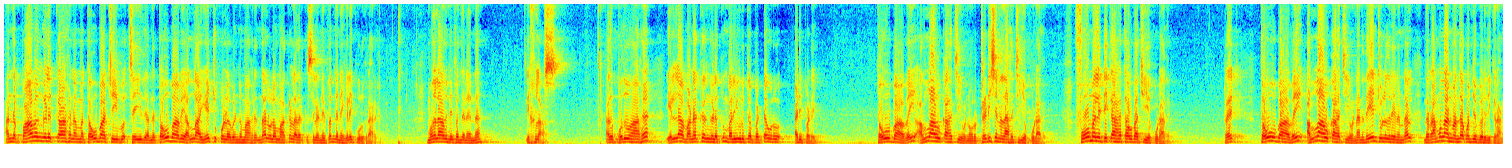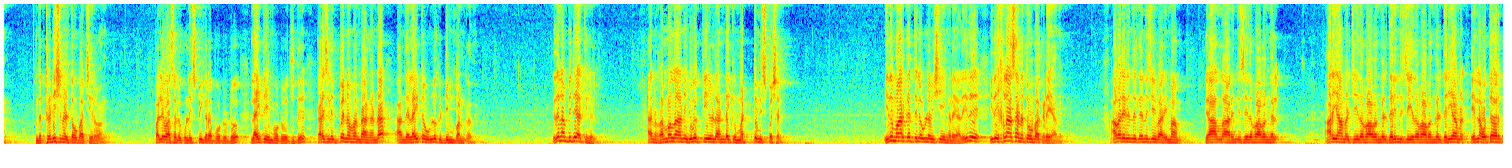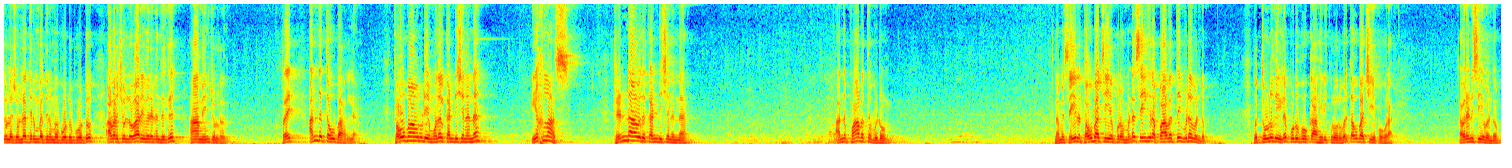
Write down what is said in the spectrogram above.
அந்த பாவங்களுக்காக நம்ம தௌபா செய்வ செய்து அந்த தௌபாவை அல்லாஹ் ஏற்றுக்கொள்ள வேண்டுமாக இருந்தால் உலமாக்கள் அதற்கு சில நிபந்தனைகளை கூறுகிறார்கள். முதலாவது நிபந்தனை என்ன? இஹ்லாஸ். அது பொதுவாக எல்லா வணக்கங்களுக்கும் வலியுறுத்தப்பட்ட ஒரு அடிப்படை. தௌபாவை அல்லாவுக்காக செய்ய ஒரு ட்ரெடிஷனலாக செய்யக்கூடாது. ஃபார்மாலிட்டிக்காக தௌபா செய்யக்கூடாது. ரைட் தௌபாவை அல்லாவுக்காக செய்ய நான் இதை ஏன் சொல்லுகிறேன் என்றால் இந்த ரமலான் வந்தால் கொஞ்சம் பேர் இருக்கிறாங்க. இந்த ட்ரெடிஷ்னல் தௌபா செய்கிறவங்க பள்ளிவாசலுக்குள்ளே ஸ்பீக்கரை போட்டுட்டு லைட்டையும் போட்டு வச்சுட்டு கடைசியில் இப்போ என்ன பண்ணுறாங்கன்னா அந்த லைட்டை உள்ளுக்கு டிம் பண்ணுறது இதெல்லாம் வித்தியார்த்திகள் அதனால் ரமலான் இருபத்தி ஏழு அண்டைக்கு மட்டும் ஸ்பெஷல் இது மார்க்கத்தில் உள்ள விஷயம் கிடையாது. இது இது இஹ்லாசான தௌபா கிடையாது. அவர் இருந்துக்கு என்ன செய்வார்? இமாம் யா அல்லாஹ் அறிந்து செய்த பாவங்கள் அறியாமல் செய்த பாவங்கள் தெரிந்து செய்த பாவங்கள் தெரியாமல் எல்லாம் ஒத்த கருத்துள்ள சொல்ல திரும்ப திரும்ப போட்டு போட்டு அவர் சொல்லுவார் இவர் இருந்துக்கு ஆமின்னு சொல்கிறது ரைட் அந்த தௌபா இல்லை. தௌபாவினுடைய முதல் கண்டிஷன் என்ன? இஹ்லாஸ். ரெண்டாவது கண்டிஷன் என்ன? அந்த பாவத்தை விடணும். நம்ம செய்கிற தௌபா செய்ய போகிறோம்னா செய்கிற பாவத்தை விட வேண்டும். இப்போ தொழுகையில் பொடுபோக்காக இருக்கிற ஒருவர் தௌபா செய்ய போகிறார். அவர் என்ன செய்ய வேண்டும்?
